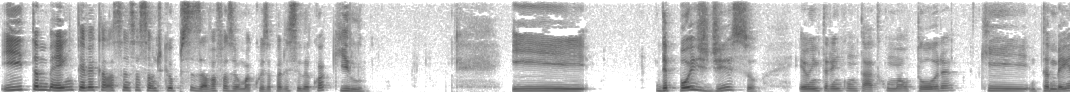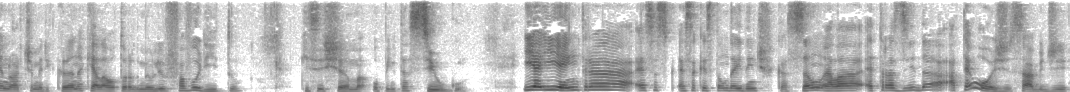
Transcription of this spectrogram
E também teve aquela sensação de que eu precisava fazer uma coisa parecida com aquilo. E depois disso, eu entrei em contato com uma autora que também é norte-americana, que ela é autora do meu livro favorito, que se chama O Pintacilgo. E aí entra essa, essa questão da identificação, ela é trazida até hoje, sabe? De,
